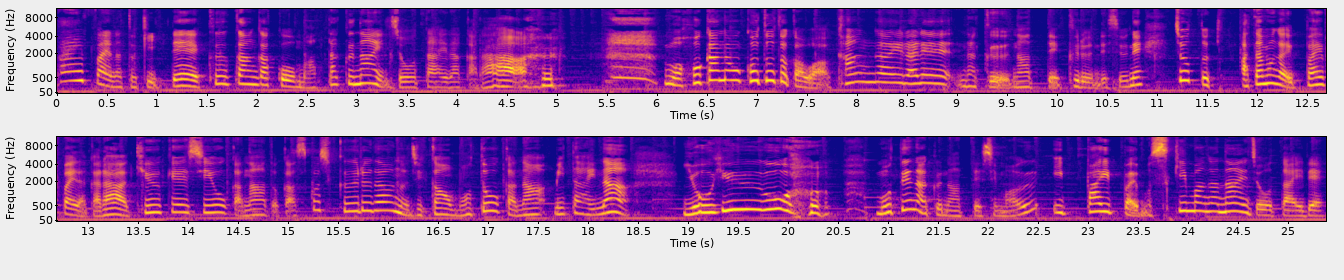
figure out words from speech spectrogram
ぱいいっぱいな時って空間がこう全くない状態だから もう他のこととかは考えられなくなってくるんですよねちょっと頭がいっぱいいっぱいだから休憩しようかなとか少しクールダウンの時間を持とうかなみたいな余裕を持てなくなってしまういっぱいいっぱいもう隙間がない状態で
